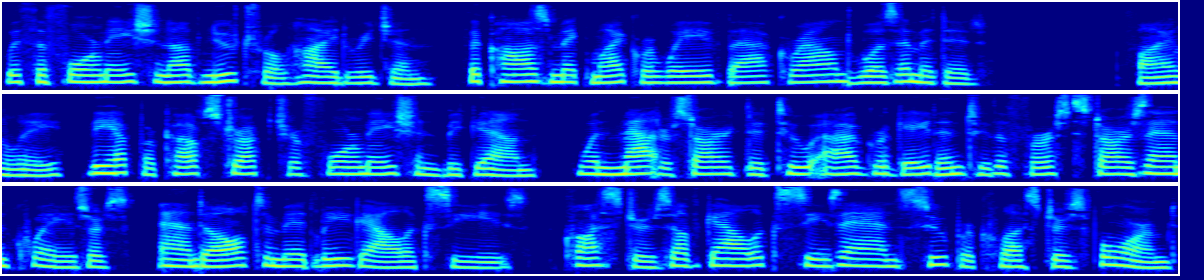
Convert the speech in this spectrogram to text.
With the formation of neutral hydrogen, the cosmic microwave background was emitted. Finally, the epoch of structure formation began, when matter started to aggregate into the first stars and quasars, and ultimately galaxies, clusters of galaxies and superclusters formed,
